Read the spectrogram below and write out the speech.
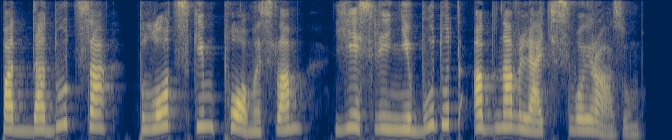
поддадутся плотским помыслам, если не будут обновлять свой разум.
